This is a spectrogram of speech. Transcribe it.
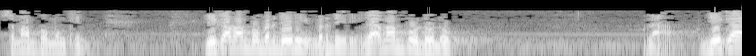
semampu mungkin. Jika mampu berdiri berdiri. Nggak mampu duduk nah jika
